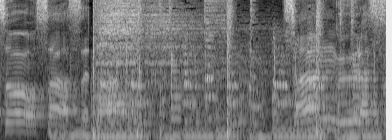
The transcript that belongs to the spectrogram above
そうさせた。サングラス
